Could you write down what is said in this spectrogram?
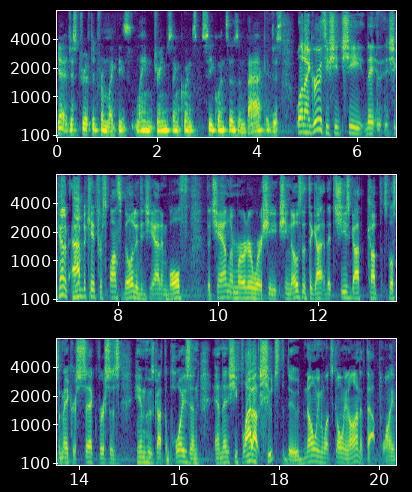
yeah, it just drifted from like these lame dream sequence sequences and back. It just Well, and I agree with you. She she they she kind of abdicates responsibility that she had in both the Chandler murder, where she she knows that the guy that she's got the cup that's supposed to make her sick, versus him who's got the poison, and then she flat out shoots the dude, knowing what's going on at that point.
